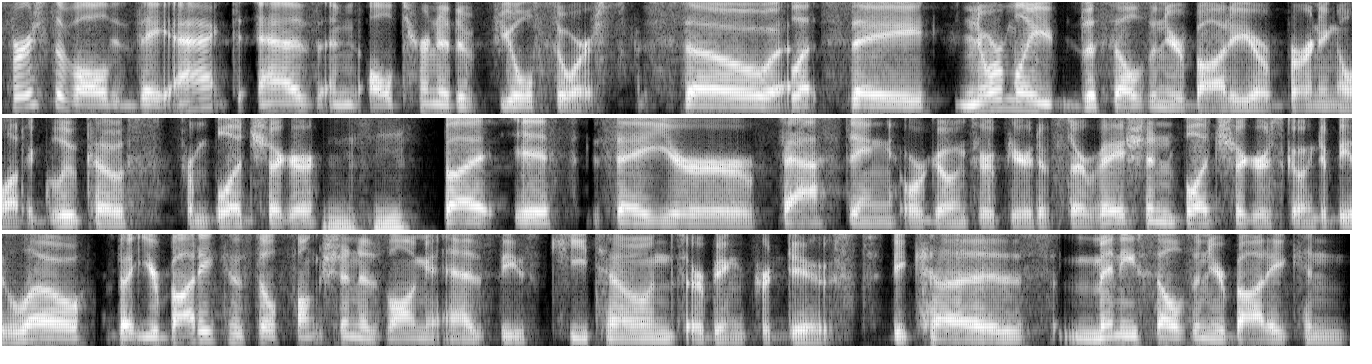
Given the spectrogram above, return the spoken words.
first of all, they act as an alternative fuel source. So, let's say normally the cells in your body are burning a lot of glucose from blood sugar. Mm-hmm. But if, say, you're fasting or going through a period of starvation, blood sugar is going to be low. But your body can still function as long as these ketones are being produced because many cells in your body can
